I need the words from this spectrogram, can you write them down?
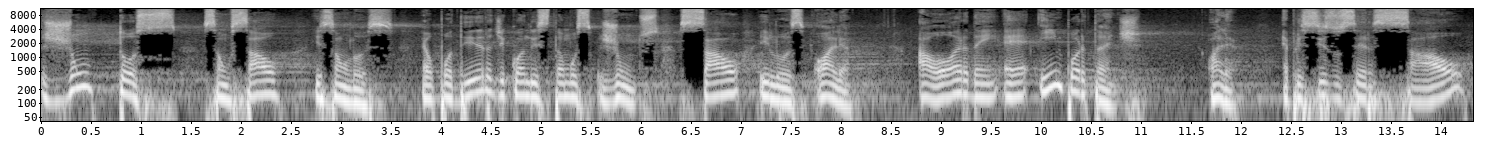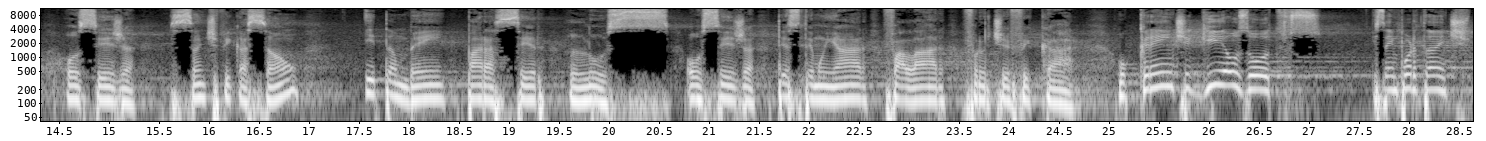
juntos são sal e são luz. É o poder de quando estamos juntos, sal e luz. Olha, a ordem é importante. Olha, é preciso ser sal, ou seja, santificação, e também para ser luz, ou seja, testemunhar, falar, frutificar. O crente guia os outros, isso é importante.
